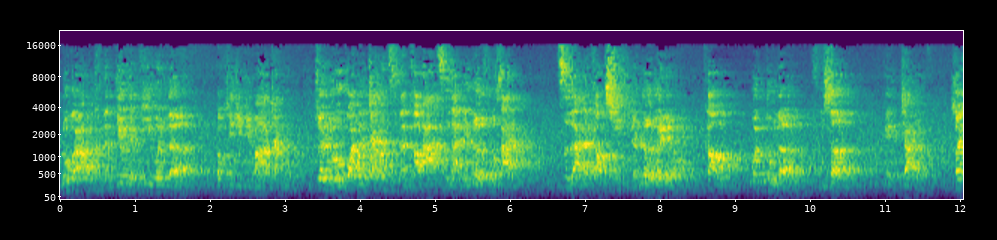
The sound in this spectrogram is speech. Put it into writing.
炉管它不可能丢一个低温的东西进去帮它降温，所以炉管的降温只能靠它自然的热扩散，自然的靠气体的热对流，靠温度的辐射给降温。所以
